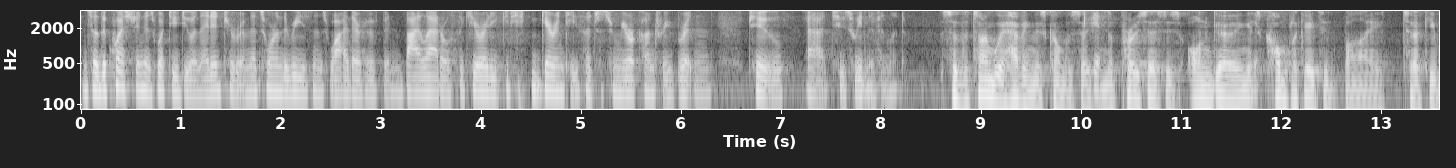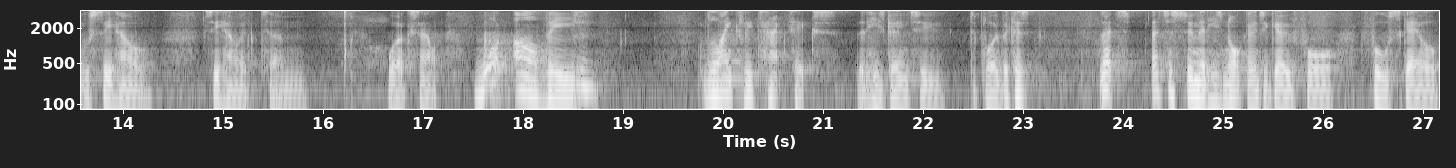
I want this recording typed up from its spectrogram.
And so the question is, what do you do in that interim? That's one of the reasons why there have been bilateral security guarantees, such as from your country, Britain, to uh, to Sweden and Finland. So the time we're having this conversation, Yes. the process is ongoing. It's Yes. complicated by Turkey. We'll see how see how it um, works out. What are the likely tactics that he's going to deploy? Because let's let's assume that he's not going to go for full scale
